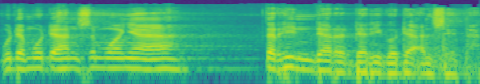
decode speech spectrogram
Mudah-mudahan semuanya terhindar dari godaan setan.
